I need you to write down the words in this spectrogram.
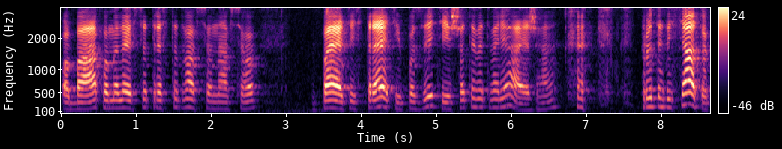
Оба, помилився 302 всього навсього. Бець із третій позиції, що ти витворяєш, га? Проти десяток.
